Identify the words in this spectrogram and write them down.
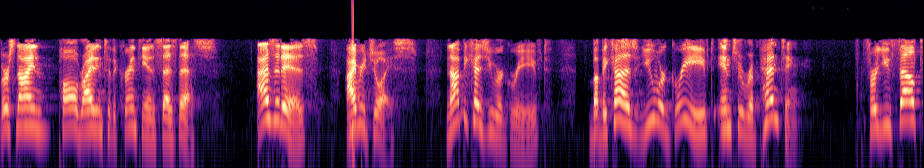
Verse 9, Paul writing to the Corinthians says this As it is, I rejoice, not because you were grieved, but because you were grieved into repenting. For you felt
